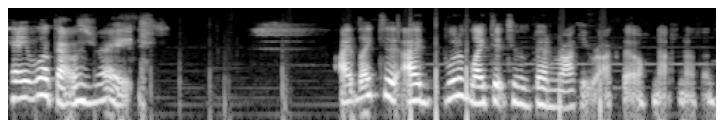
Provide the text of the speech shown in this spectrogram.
Hey, look, I was right. I'd like to, I would have liked it to have been Rocky Rock, though, not for nothing.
